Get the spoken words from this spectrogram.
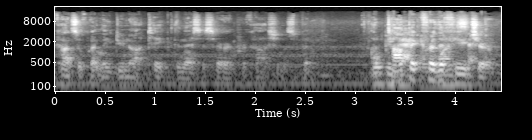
consequently do not take the necessary precautions. But We'll a topic for the future. second.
